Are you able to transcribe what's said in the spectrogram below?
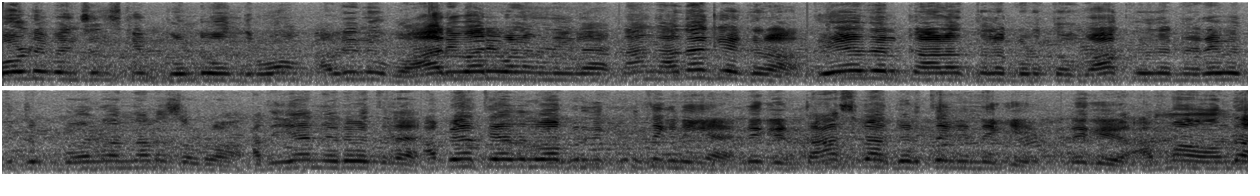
ஓல்டு பென்ஷன் ஸ்கீம் கொண்டு வந்துருவோம் அப்படின்னு வாரி வாரி வழங்குனீங்க. நாங்கள் அதான் கேட்குறோம் தேர்தல் காலத்தில் கொடுத்த வாக்குறுதியை நிறைவேற்றிட்டு போங்கன்னு தானே சொல்கிறோம் அது ஏன் நிறைவேற்றல? அப்போ ஏன் தேர்தல் வாக்குறுதி கொடுத்தீங்க நீங்கள் இன்னைக்கு டாஸ்மாக் எடுத்தீங்க இன்னைக்கு. இன்னைக்கு அம்மா வந்து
